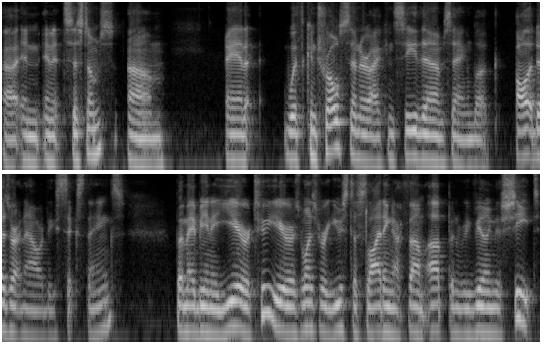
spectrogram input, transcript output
uh, in in its systems, um, and with Control Center, I can see them saying, "Look, all it does right now are these six things." But maybe in a year or two years, once we're used to sliding our thumb up and revealing the sheet,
